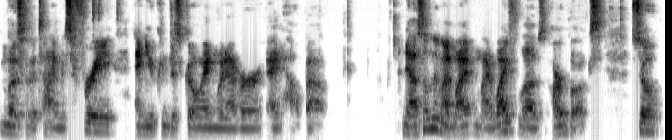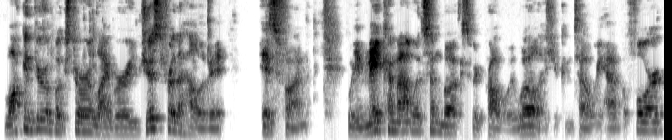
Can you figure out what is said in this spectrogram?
most of the time is free and you can just go in whenever and help out. Now, something my, my, my wife loves are books. So, walking through a bookstore or library just for the hell of it is fun. We may come out with some books, we probably will, as you can tell we have before.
